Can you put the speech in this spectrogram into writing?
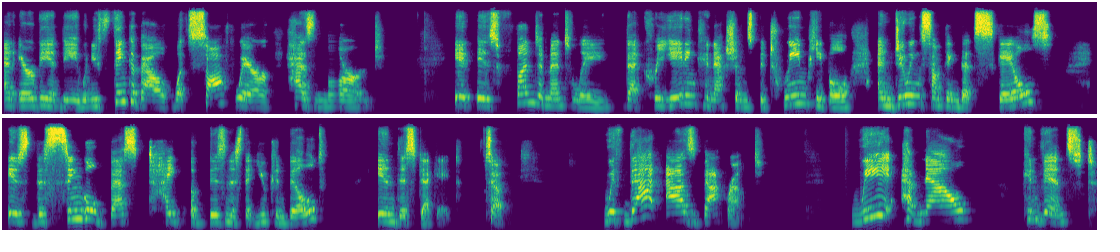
and Airbnb. When you think about what software has learned it is fundamentally that creating connections between people and doing something that scales is the single best type of business that you can build in this decade. So, with that as background, we have now convinced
